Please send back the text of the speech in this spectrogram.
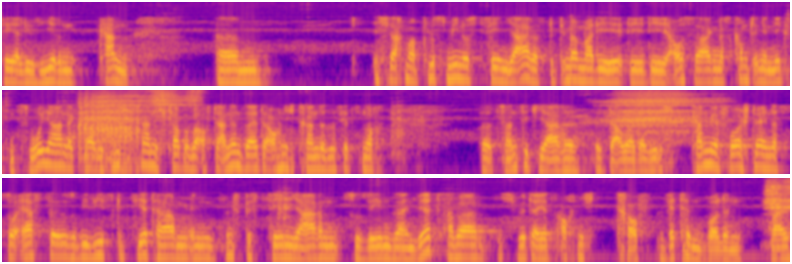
realisieren kann. Ähm, ich sag mal, plus minus zehn Jahre. Es gibt immer mal die, die, die Aussagen, das kommt in den nächsten zwei Jahren, da glaube ich nicht dran. Ich glaube aber auf der anderen Seite auch nicht dran, dass es jetzt noch äh, 20 Jahre äh, dauert. Also ich kann mir vorstellen, dass so erste, so wie Sie skizziert haben, in fünf bis zehn Jahren zu sehen sein wird, aber ich würde da jetzt auch nicht drauf wetten wollen, weil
